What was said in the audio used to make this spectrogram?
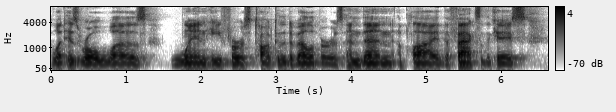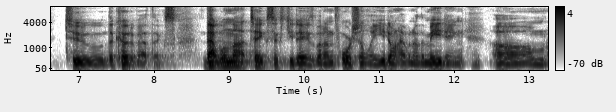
what his role was when he first talked to the developers and then applied the facts of the case to the code of ethics. That will not take 60 days, but unfortunately, you don't have another meeting, um,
